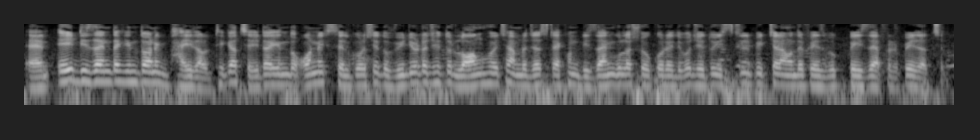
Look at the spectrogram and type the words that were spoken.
অ্যান্ড এই ডিজাইনটা কিন্তু অনেক ভাইরাল, ঠিক আছে? এটা কিন্তু অনেক সেল করেছে। তো ভিডিওটা যেহেতু লং হয়েছে, আমরা জাস্ট এখন ডিজাইনগুলো শো করে দেবো। যেহেতু স্টিল পিকচার আমাদের ফেসবুক পেজে আপনারা পেয়ে যাচ্ছেন।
